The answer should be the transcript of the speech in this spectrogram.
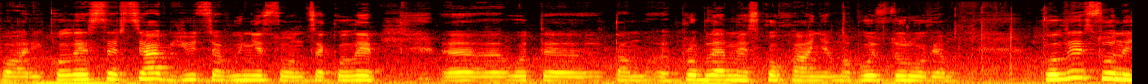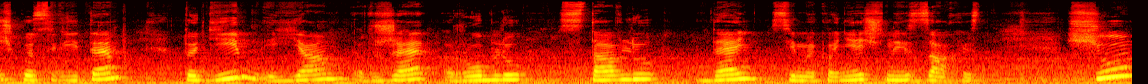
парі, коли серця б'ються в унісон, це коли е, от, е, там проблеми з коханням або здоров'ям. Коли сонечко світе, тоді я вже роблю, ставлю день сімиконечний захист. Що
